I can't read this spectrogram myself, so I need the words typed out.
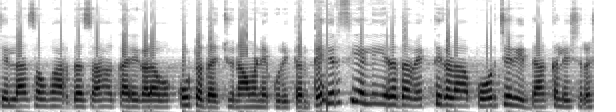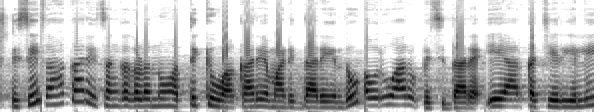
ಜಿಲ್ಲಾ ಸೌಹಾರ್ದ ಸಹಕಾರಿಗಳ ಒಕ್ಕೂಟದ ಚುನಾವಣೆ ಕುರಿತಂತೆ ಶಿರಸಿಯಲ್ಲಿ ಇರದ ವ್ಯಕ್ತಿಗಳ ಪೋರ್ಜರಿ ದಾಖಲೆ ಸೃಷ್ಟಿಸಿ ಸಹಕಾರಿ ಸಂಘಗಳನ್ನು ಹತ್ತಿಕ್ಕುವ ಕಾರ್ಯ ಮಾಡಿದ್ದಾರೆ ಎಂದು ಅವರು ಆರೋಪಿಸಿದ್ದಾರೆ ಎಆರ್ ಕಚೇರಿಯಲ್ಲಿ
